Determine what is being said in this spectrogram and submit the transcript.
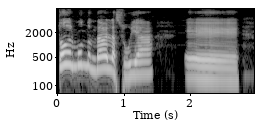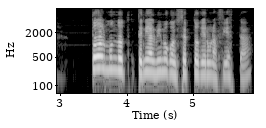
todo el mundo andaba en la suya, eh, todo el mundo tenía el mismo concepto que era una fiesta,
